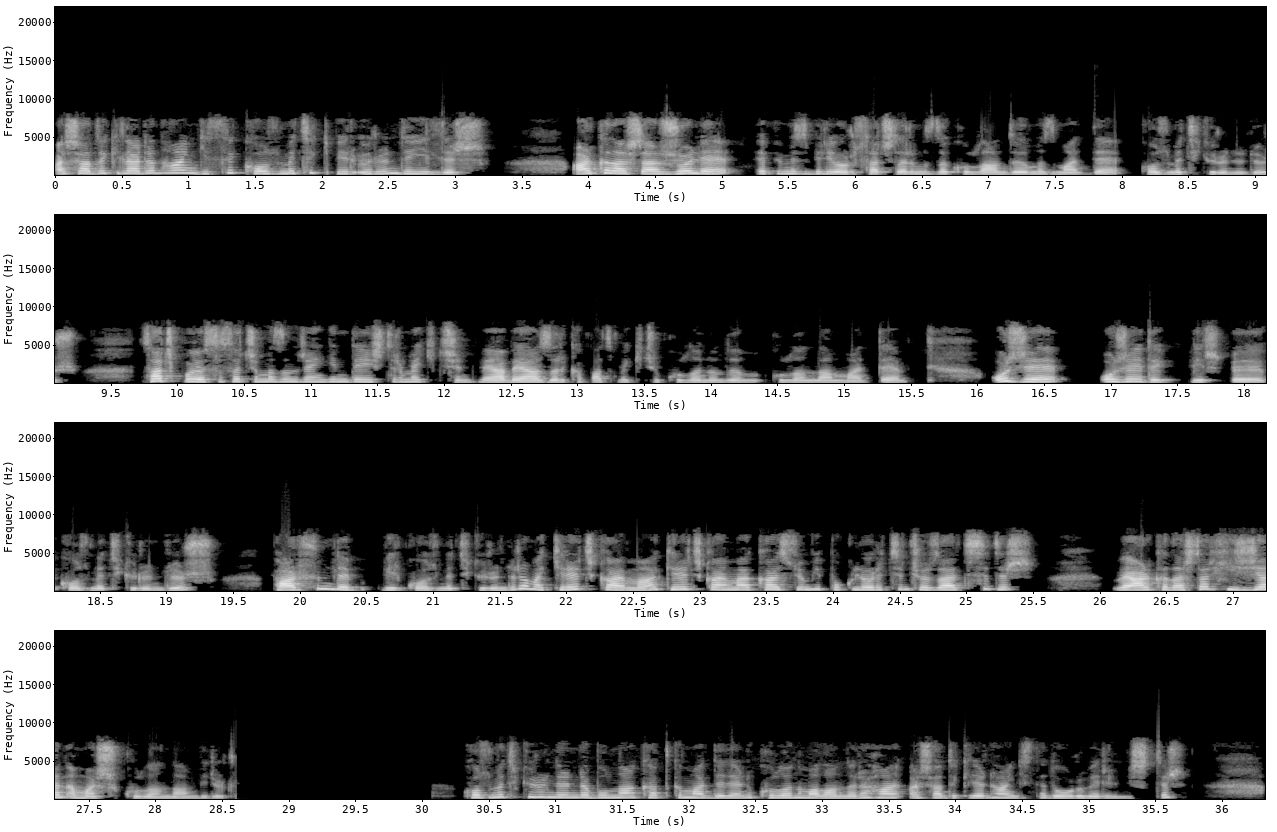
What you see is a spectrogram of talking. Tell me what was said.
Aşağıdakilerden hangisi kozmetik bir ürün değildir? Arkadaşlar jöle hepimiz biliyoruz saçlarımızda kullandığımız madde kozmetik ürünüdür. Saç boyası saçımızın rengini değiştirmek için veya beyazları kapatmak için kullanıldığım, kullanılan madde. Oje, oje de bir e, kozmetik üründür. Parfüm de bir kozmetik üründür ama kireç kaymağı, kireç kaymağı kalsiyum hipokloritin çözeltisidir. Ve arkadaşlar hijyen amaçlı kullanılan bir ürün. Kozmetik ürünlerinde bulunan katkı maddelerinin kullanım alanları aşağıdakilerin hangisine doğru verilmiştir?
